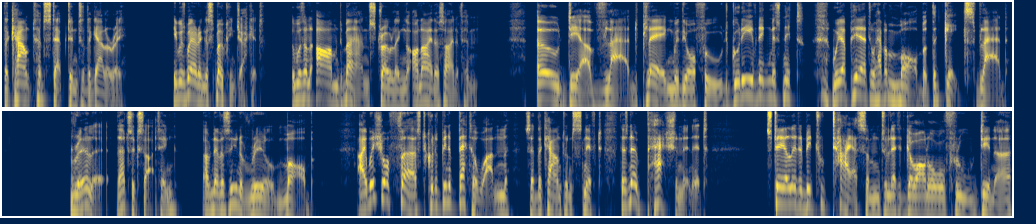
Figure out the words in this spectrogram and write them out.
The Count had stepped into the gallery. He was wearing a smoking jacket. There was an armed man strolling on either side of him. Oh dear, Vlad, playing with your food. Good evening, Miss Nitt. We appear to have a mob at the gates, Vlad. Really? That's exciting. I've never seen a real mob. I wish your first could have been a better one, said the Count and sniffed. There's no passion in it. Still, it'd be too tiresome to let it go on all through dinner.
